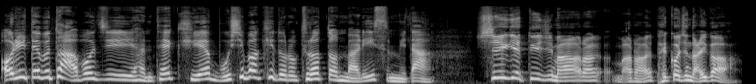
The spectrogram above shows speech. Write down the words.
어릴 때부터 아버지한테 귀에 못이 박히도록 들었던 말이 있습니다. 시계 뛰지 마라 마라 배 꺼진 나이가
